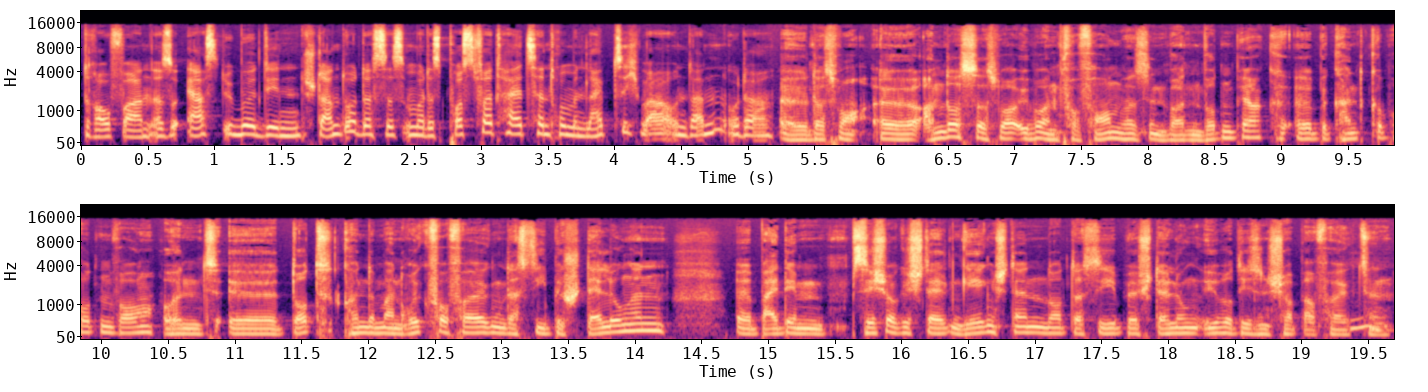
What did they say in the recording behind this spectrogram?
drauf waren? Also erst über den Standort, dass das immer das Postverteilzentrum in Leipzig war und dann, oder? Äh, das war äh, anders. Das war über ein Verfahren, was in Baden-Württemberg äh, bekannt geworden war. Und äh, dort konnte man rückverfolgen, dass die Bestellungen äh, bei dem sichergestellten Gegenständen dort, dass die Bestellungen über diesen Shop erfolgt sind.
